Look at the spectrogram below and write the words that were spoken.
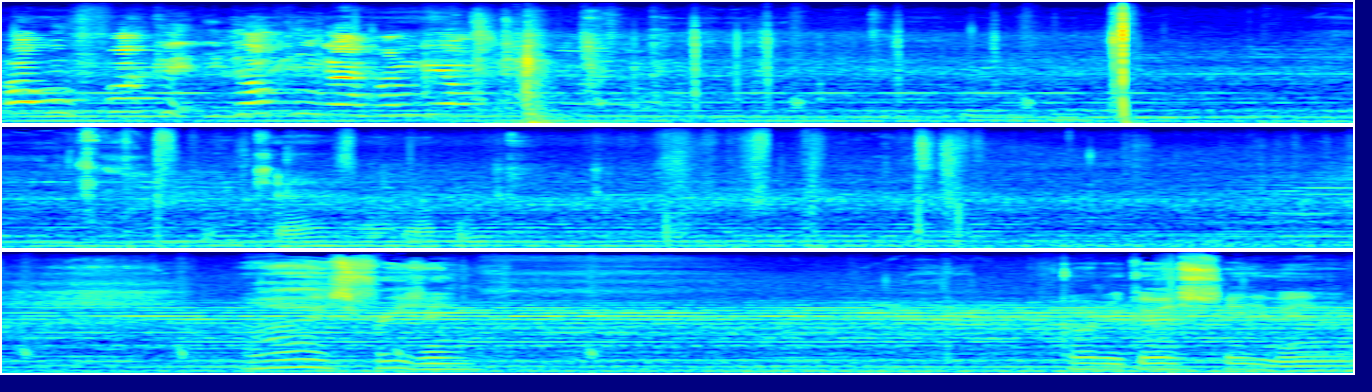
Oh, well, fuck it. Your dog can go hungry. I'll... Okay, that happened. Oh, he's freezing gotta go saving.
